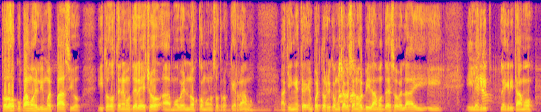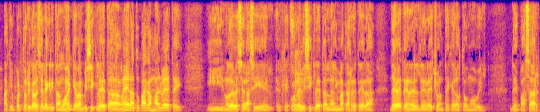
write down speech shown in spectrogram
todos ocupamos el mismo espacio y todos tenemos derecho a movernos como nosotros querramos. Aquí en este en Puerto Rico muchas veces nos olvidamos de eso, ¿verdad? y y le, le, gritamos, aquí en Puerto Rico a veces le gritamos al que va en bicicleta, mira, tú pagas malvete. Y no debe ser así, el, el que corre bicicleta en la misma carretera debe tener el derecho antes que el automóvil de pasar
